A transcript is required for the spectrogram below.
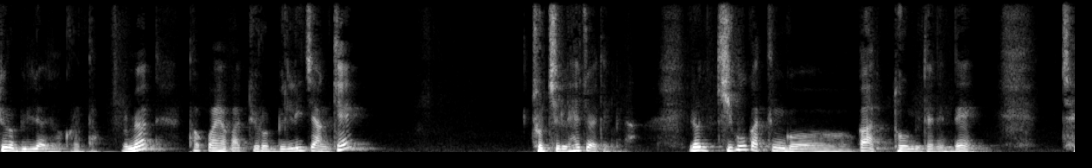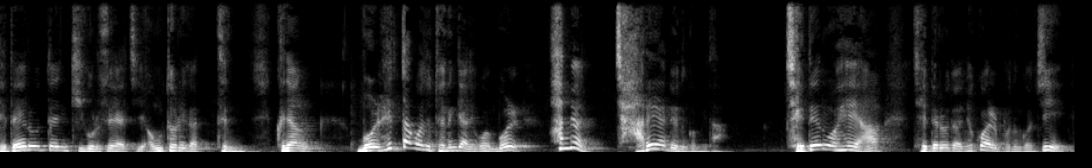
뒤로 밀려서 그런다고. 그러면 턱과 혀가 뒤로 밀리지 않게 조치를 해줘야 됩니다. 이런 기구 같은 거가 도움이 되는데 제대로 된 기구를 써야지 엉터리 같은 그냥 뭘 했다고 해도 되는 게 아니고 뭘 하면 잘해야 되는 겁니다. 제대로 해야 제대로 된 효과를 보는 거지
